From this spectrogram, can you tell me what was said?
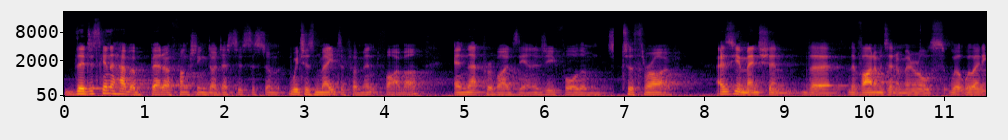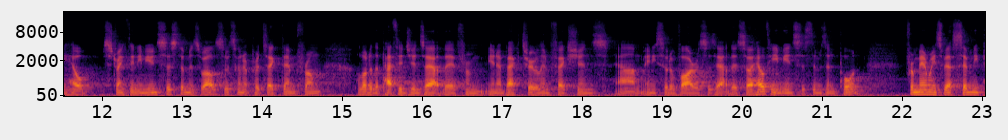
they're just going to have a better functioning digestive system, which is made to ferment fiber, and that provides the energy for them to thrive. As you mentioned, the, the vitamins and the minerals will, will only help strengthen the immune system as well. So it's going to protect them from a lot of the pathogens out there, from you know bacterial infections, um, any sort of viruses out there. So a healthy immune system is important. From memory, it's about 70%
